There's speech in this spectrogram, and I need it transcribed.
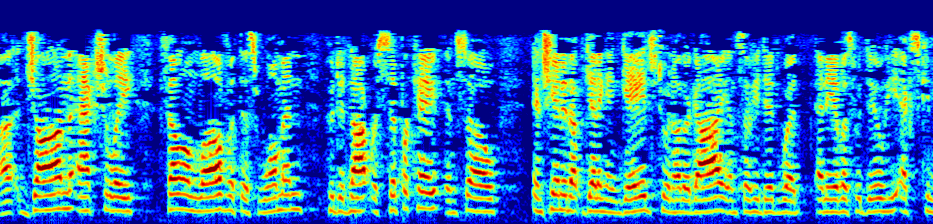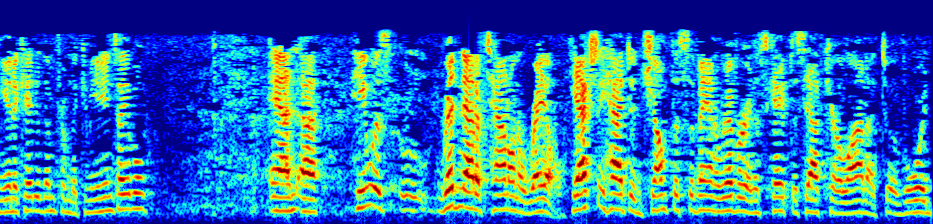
Uh, John actually fell in love with this woman who did not reciprocate, and so and she ended up getting engaged to another guy, and so he did what any of us would do. He excommunicated them from the communion table. And uh, he was ridden out of town on a rail. He actually had to jump the Savannah River and escape to South Carolina to avoid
